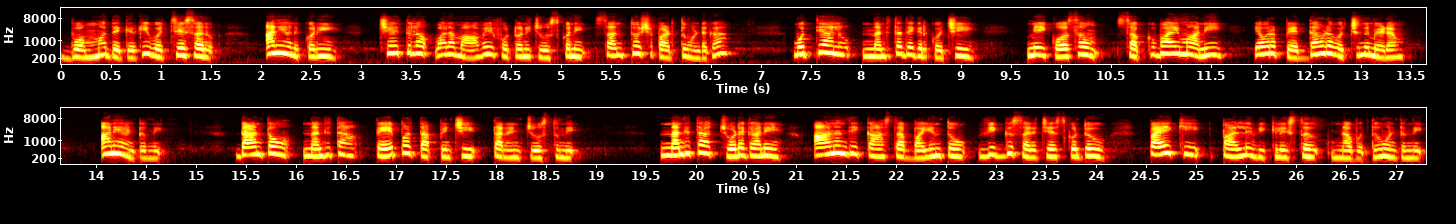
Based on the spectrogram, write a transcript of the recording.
బొమ్మ దగ్గరికి వచ్చేశాను అని అనుకొని చేతిలో వాళ్ళ మావయ్య ఫోటోని చూసుకొని సంతోషపడుతూ ఉండగా ముత్యాలు నందిత దగ్గరికి వచ్చి మీకోసం సక్కుబాయమా అని ఎవరో పెద్దావిడ వచ్చింది మేడం అని అంటుంది. దాంతో నందిత పేపర్ తప్పించి తనని చూస్తుంది. నందిత చూడగానే ఆనంది కాస్త భయంతో విగ్గు సరిచేసుకుంటూ పైకి పళ్ళు వికిలిస్తూ నవ్వుతూ ఉంటుంది.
